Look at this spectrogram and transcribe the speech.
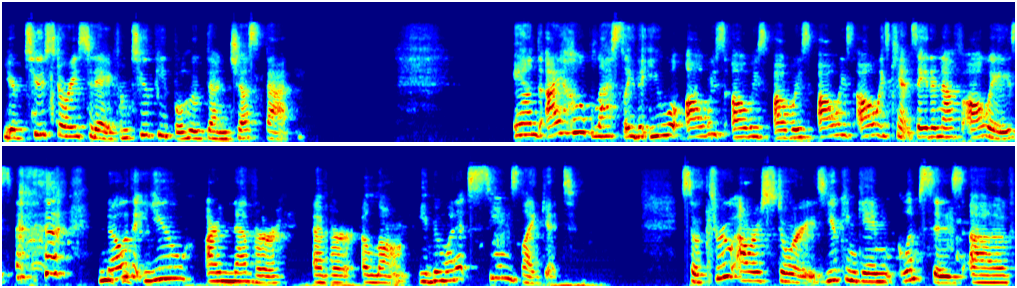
You have two stories today from two people who've done just that. And I hope, lastly, that you will always, always, always, always, always, can't say it enough, always know that you are never, ever alone, even when it seems like it. So, through our stories, you can gain glimpses of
